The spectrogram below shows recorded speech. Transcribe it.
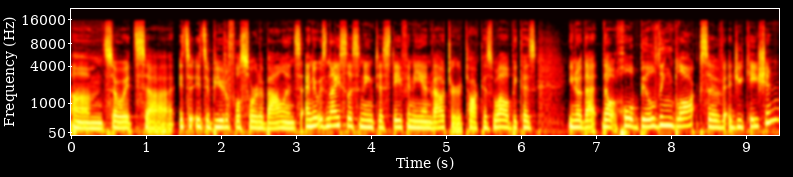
Um, so it's uh, it's it's a beautiful sort of balance, and it was nice listening to Stephanie and Wouter talk as well because you know that the whole building blocks of education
